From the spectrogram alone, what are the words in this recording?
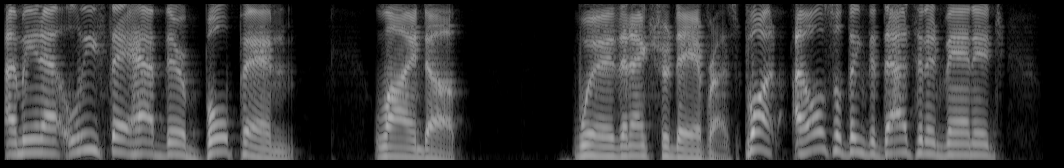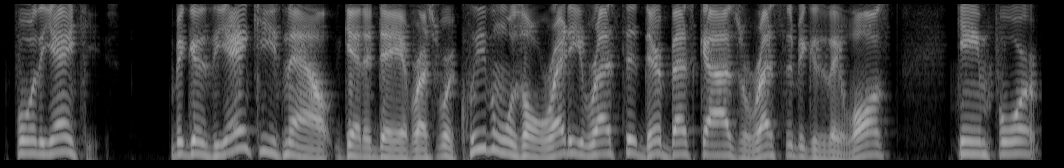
I mean, at least they have their bullpen lined up with an extra day of rest. But I also think that that's an advantage for the Yankees because the Yankees now get a day of rest where Cleveland was already rested. Their best guys were rested because they lost game four.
